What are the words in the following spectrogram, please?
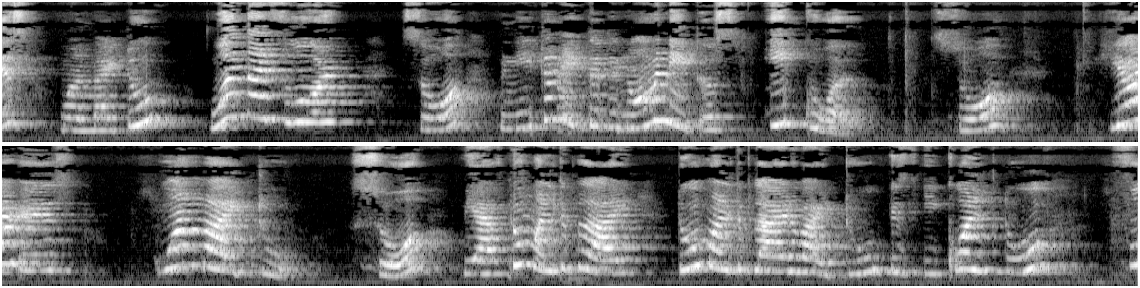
is 1 by 2, 1 by 4. So, we need to make the denominators equal. So, here is 1 by 2. So, we have to multiply 2 multiplied by 2 is equal to 4.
